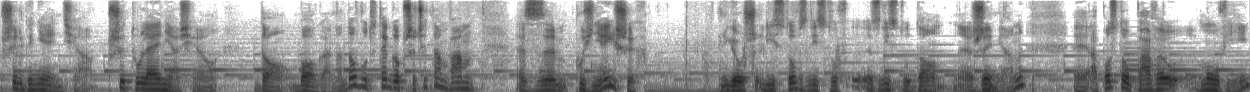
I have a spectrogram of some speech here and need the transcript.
przylgnięcia, przytulenia się do Boga. Na dowód tego przeczytam Wam z późniejszych już listów, z, listów, z listu do Rzymian. Apostoł Paweł mówi:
